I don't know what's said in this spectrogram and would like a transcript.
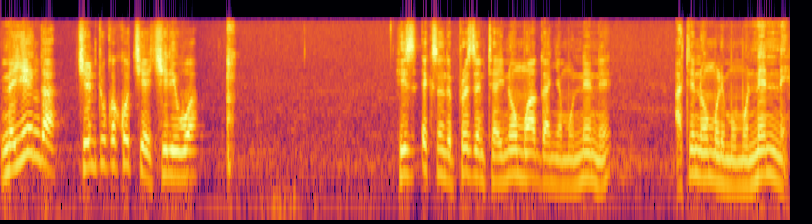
naye nga kyentuukako kyekiriwa his excellent president alina omwaganya munene ate n'omulimu munene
